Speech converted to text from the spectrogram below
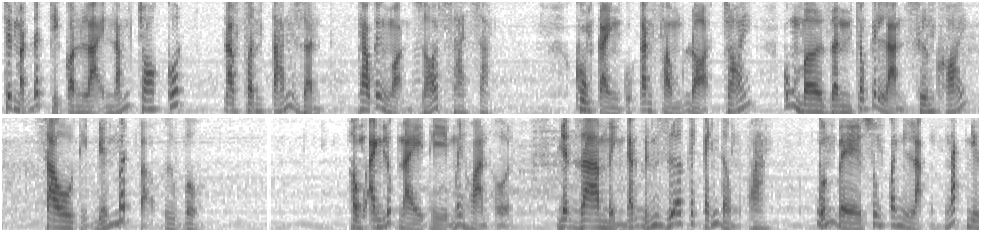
trên mặt đất chỉ còn lại nắm tro cốt đang phân tán dần theo cái ngọn gió xa xăm. Khung cảnh của căn phòng đỏ chói cũng mờ dần trong cái làn sương khói, sau thì biến mất vào hư vô. Hồng Anh lúc này thì mới hoàn hồn, nhận ra mình đang đứng giữa cái cánh đồng hoang, bốn bề xung quanh lặng ngắt như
